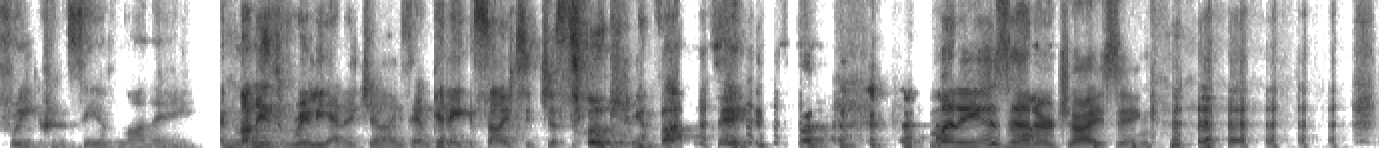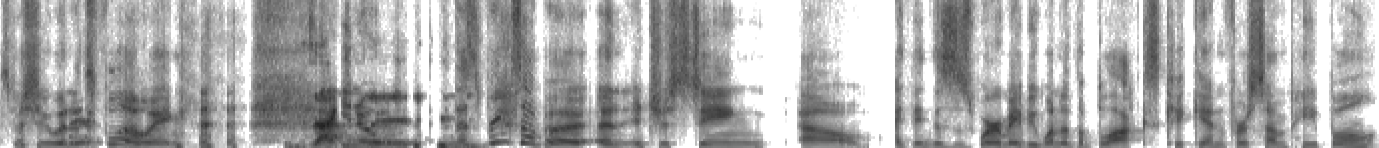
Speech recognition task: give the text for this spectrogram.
frequency of money. And money is really energizing. I'm getting excited just talking about it. money is energizing, especially when it's flowing. Exactly. You know, this brings up a, an interesting, um, I think this is where maybe one of the blocks kick in for some people.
